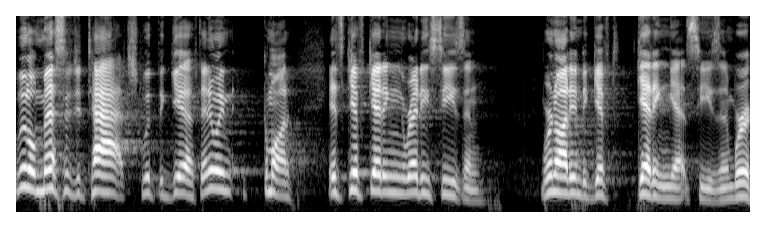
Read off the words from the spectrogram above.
little message attached with the gift. Anyone, come on, it's gift getting ready season. We're not into gift getting yet season. We're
